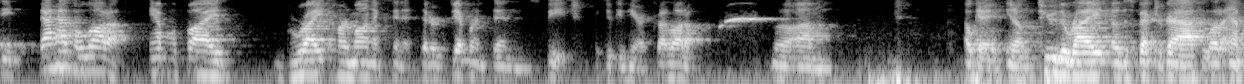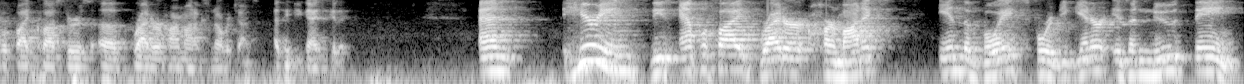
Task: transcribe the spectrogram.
See, that has a lot of amplified, bright harmonics in it that are different than speech as you can hear. It's got a lot of, um, okay, you know, to the right of the spectrograph, a lot of amplified clusters of brighter harmonics and overtones. I think you guys get it. And hearing these amplified, brighter harmonics in the voice for a beginner is a new thing.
